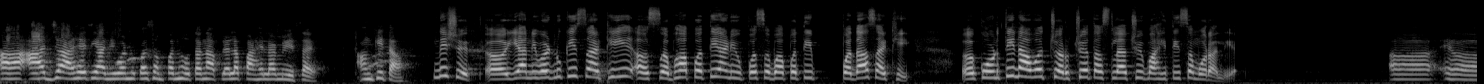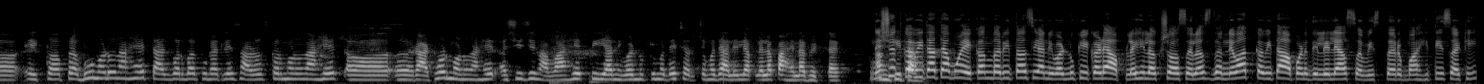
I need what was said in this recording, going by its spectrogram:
आज ज्या आहेत या निवडणुका संपन्न होताना आपल्याला पाहायला मिळत आहेत अंकिता. निश्चित या निवडणुकीसाठी सभापती आणि उपसभापती पदासाठी कोणती नावं चर्चेत असल्याची माहिती समोर आली आहे? एक प्रभू म्हणून आहेत त्याचबरोबर पुण्यातले साळोसकर म्हणून आहेत राठोड म्हणून आहेत अशी जी नावं आहेत ती या निवडणुकीमध्ये चर्चेमध्ये आलेली आपल्याला पाहायला भेटत आहेत निश्चित कविता त्यामुळे एकंदरीतच या निवडणुकीकडे आपलंही लक्ष असेलच. धन्यवाद कविता आपण दिलेल्या सविस्तर माहितीसाठी.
